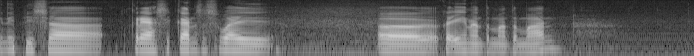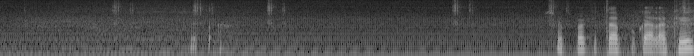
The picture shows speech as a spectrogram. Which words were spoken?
ini bisa kreasikan sesuai uh, keinginan teman-teman. Coba kita buka lagi.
